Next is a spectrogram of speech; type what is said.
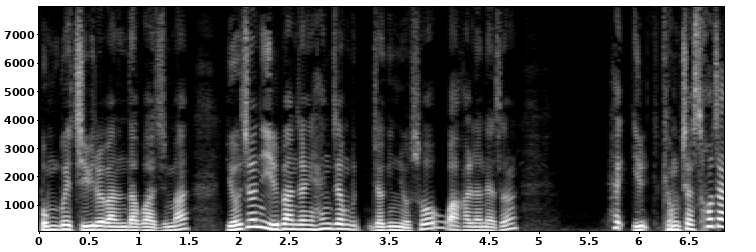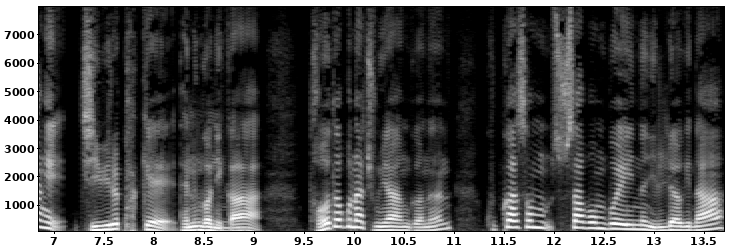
본부의 지휘를 받는다고 하지만 여전히 일반적인 행정적인 요소와 관련해서는 경찰서장의 지휘를 받게 되는 음. 거니까 더더구나 중요한 거는 국가수사본부에 있는 인력이나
